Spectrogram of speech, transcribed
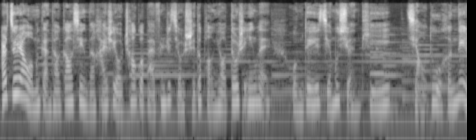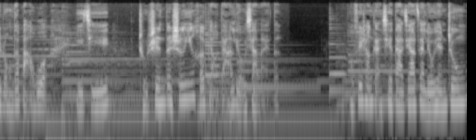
而最让我们感到高兴的，还是有超过百分之九十的朋友都是因为我们对于节目选题、角度和内容的把握，以及主持人的声音和表达留下来的。我非常感谢大家在留言中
